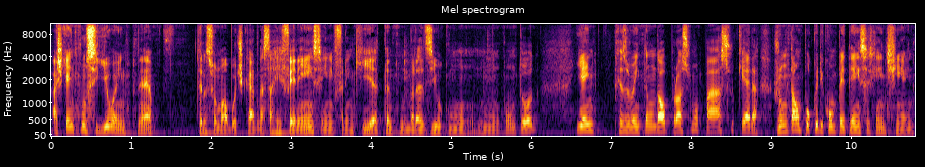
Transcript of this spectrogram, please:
acho que a gente conseguiu né, transformar o Boticário nessa referência em franquia, tanto no Brasil como no mundo como um todo. E aí resolveu então dar o próximo passo, que era juntar um pouco de competências que a gente tinha.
